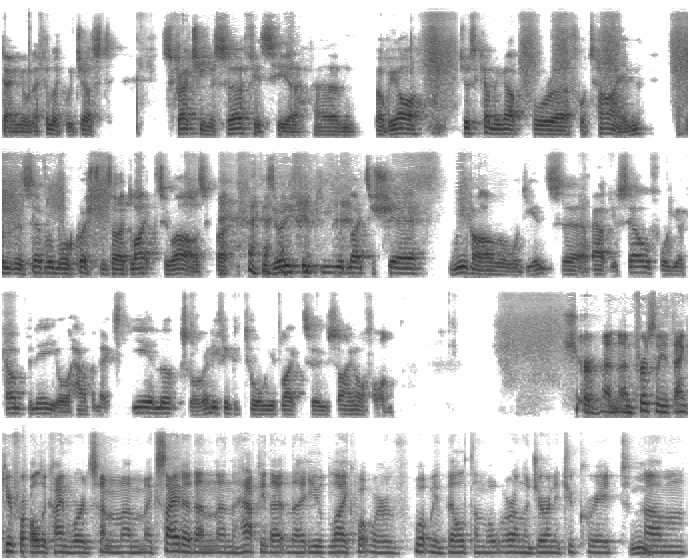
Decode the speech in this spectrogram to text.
Daniel. And I feel like we're just scratching the surface here, um, but we are just coming up for uh, for time. There's several more questions I'd like to ask, but is there anything you would like to share with our audience uh, about yourself or your company or how the next year looks or anything at all you'd like to sign off on? Sure, and and firstly, thank you for all the kind words. I'm I'm excited and, and happy that, that you like what we're what we've built and what we're on the journey to create. Mm. Um,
